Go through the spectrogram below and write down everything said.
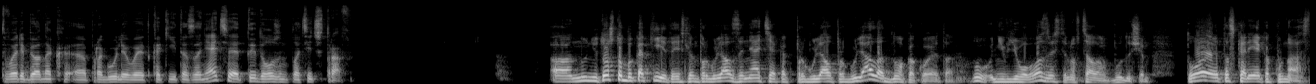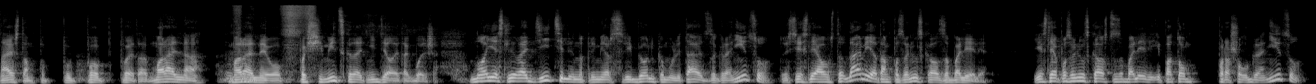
твой ребенок э, прогуливает какие-то занятия, ты должен платить штраф. А, ну, не то чтобы какие-то, если он прогулял занятия, как прогулял-прогулял одно какое-то, ну, не в его возрасте, но в целом в будущем, то это скорее как у нас, знаешь, там, это, морально, морально его пощемить, сказать, не делай так больше. Но если родители, например, с ребенком улетают за границу, то есть если я в Амстердаме, я там позвонил, сказал, заболели, если я позвонил, сказал, что заболели, и потом прошел границу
